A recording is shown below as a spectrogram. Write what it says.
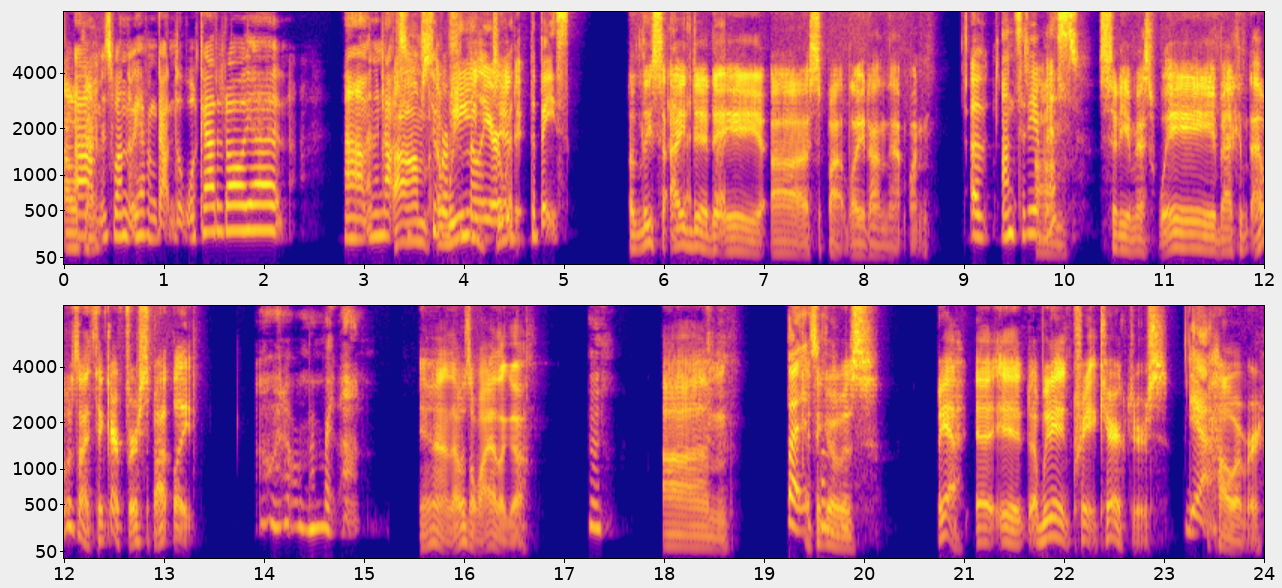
Okay. Um, is one that we haven't gotten to look at at all yet. Um, and I'm not Um, super familiar did- with the base At least I it, did a uh, spotlight on that one. of on City of Um, Mist. City of Mist way back. In, that was, I think, our first spotlight. Oh, I don't remember that. Yeah, that was a while ago. Hmm. Um, But I think it was. But yeah, it, it, we didn't create characters, Yeah, however.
